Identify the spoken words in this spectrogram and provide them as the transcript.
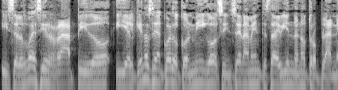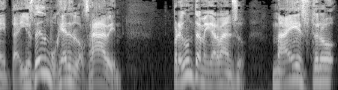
Y se los voy a decir rápido, y el que no esté de acuerdo conmigo, sinceramente está viviendo en otro planeta. Y ustedes mujeres lo saben. Pregúntame, garbanzo, maestro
